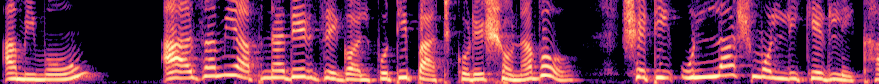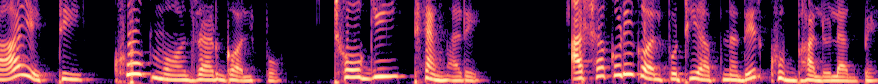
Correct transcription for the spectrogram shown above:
আমি মৌ। আজ আমি আপনাদের যে গল্পটি পাঠ করে শোনাব, সেটি উল্লাস মল্লিকের লেখা একটি খুব মজার গল্প, ঠগি ঠ্যাঙারে। আশা করি গল্পটি আপনাদের খুব ভালো লাগবে।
